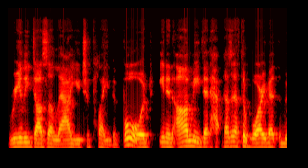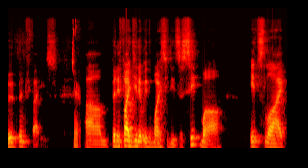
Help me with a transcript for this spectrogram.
really does allow you to play the board in an army that ha- doesn't have to worry about the movement phase yeah. um, but if i did it with my cities of Sigmar it's like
